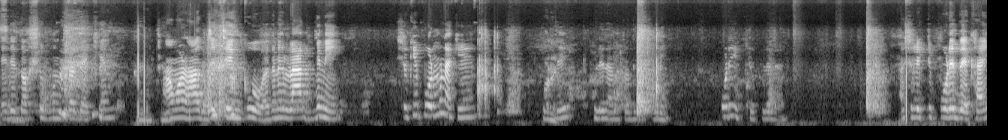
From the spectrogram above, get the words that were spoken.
এই যে দর্শক বন্ধুরা দেখেন আমার হাত যে চেঙ্কু এখানে লাগবে নি। সে কি পরবো নাকি। খুলে দেন তো পড়ি পড়ি একটু খুলে দেন। আসলে একটু পরে দেখাই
